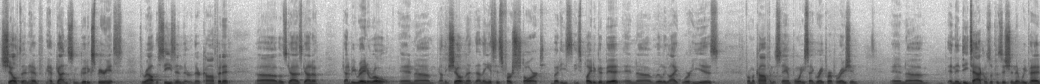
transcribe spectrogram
Shelton have have gotten some good experience throughout the season. They're they're confident. those guys got to got to be ready to roll. And um, I think Shelton, I think it's his first start, but he's he's played a good bit and uh, really like where he is from a confidence standpoint. He's had great preparation, and uh, and then D tackle's a position that we've had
